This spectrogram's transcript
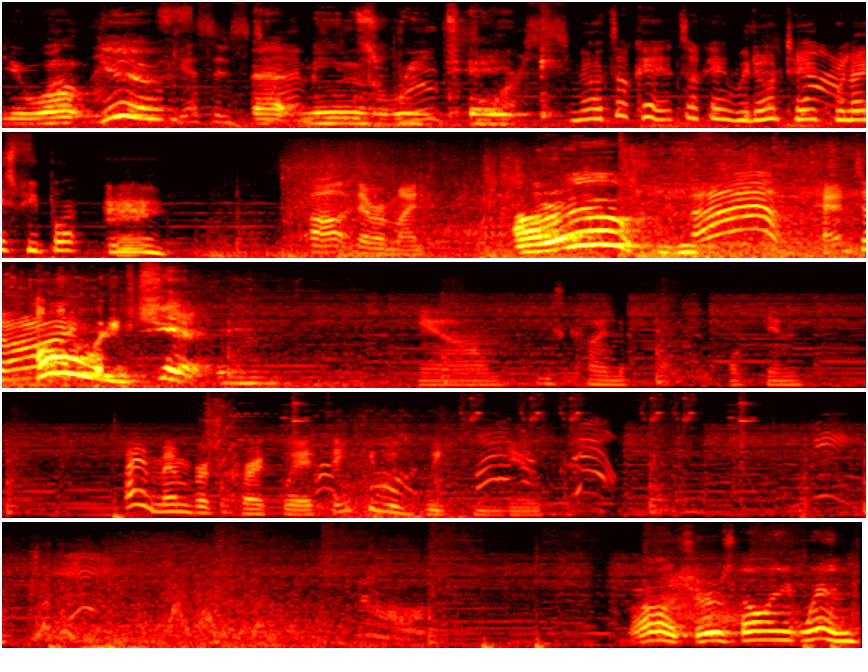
You won't give. Guess it's That time means for we brute take. force. No, it's okay. It's okay. We don't take. We're nice people. oh, never mind. Haru! Ah, hentai. Holy shit! Yeah, he's kind of fucking. If I remember correctly, I think he was weak to nuke. Well, it sure as hell ain't win.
